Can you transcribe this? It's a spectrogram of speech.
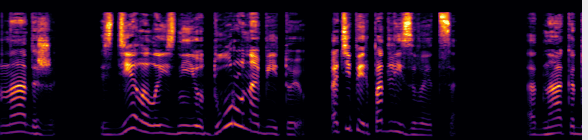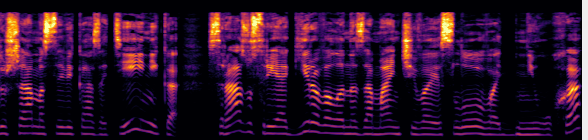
«Надо же, сделала из нее дуру набитую, а теперь подлизывается». Однако душа массовика-затейника сразу среагировала на заманчивое слово «днюха»,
